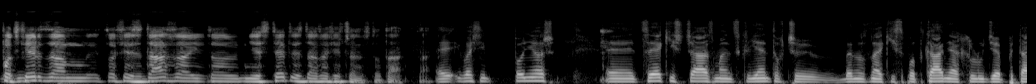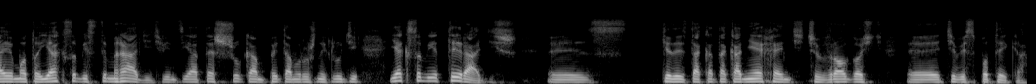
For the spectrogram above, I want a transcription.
potwierdzam, to się zdarza i to niestety zdarza się często, tak. tak. E, I właśnie ponieważ e, co jakiś czas mając klientów, czy będąc na jakichś spotkaniach, ludzie pytają o to, jak sobie z tym radzić, więc ja też szukam, pytam różnych ludzi, jak sobie ty radzisz, kiedy taka, taka niechęć czy wrogość ciebie spotyka?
